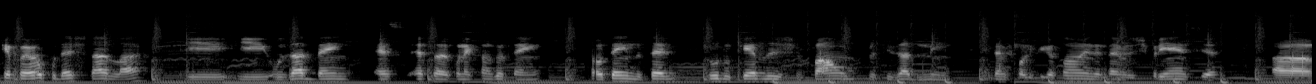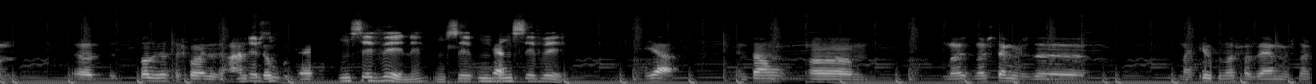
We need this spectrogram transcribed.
que é para eu poder estar lá e, e usar bem essa conexão que eu tenho, eu tenho de ter tudo o que eles vão precisar de mim, em termos de qualificações, em termos de experiência, uh, todas essas coisas antes de eu poder. Um CV, né? Um, C, um yeah. bom CV. Yeah. Então, nós, nós temos de. Naquilo que nós fazemos, nós,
